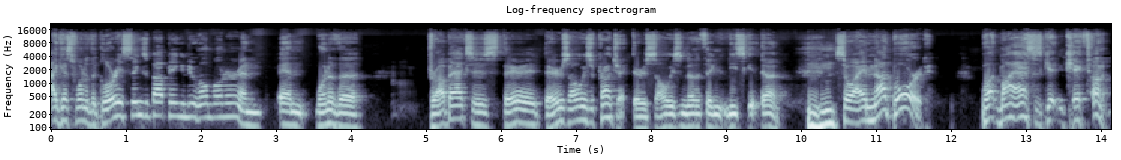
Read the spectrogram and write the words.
I guess one of the glorious things about being a new homeowner, and and one of the drawbacks is there. There's always a project. There's always another thing that needs to get done. Mhm. So I am not bored, but my ass is getting kicked on a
